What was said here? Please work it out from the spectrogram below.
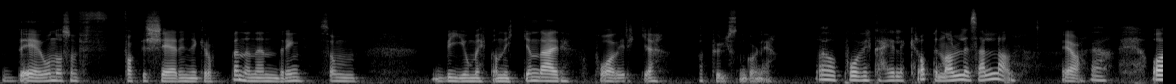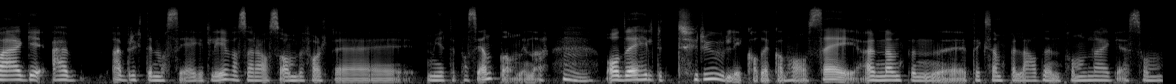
det er jo noe som faktisk skjer inni kroppen, en endring som biomekanikken der påvirker at pulsen går ned. Og påvirker hele kroppen, alle cellene. Ja. Ja. Og jeg, jeg, jeg brukte masse i eget liv, og så har jeg også anbefalt det mye til pasientene mine. Og det er helt utrolig hva det kan ha å si. Jeg nevnte en, et eksempel. Jeg hadde en tannlege som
